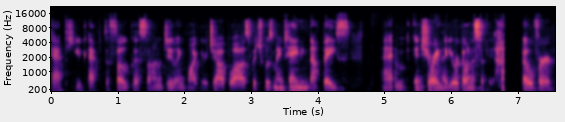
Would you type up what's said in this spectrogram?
kept you kept the focus on doing what your job was, which was maintaining that base, um, ensuring that you were going to hand over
